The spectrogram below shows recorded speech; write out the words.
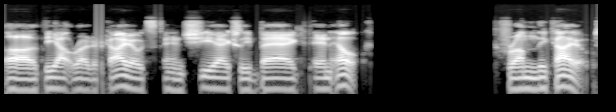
uh, the Outrider Coyotes, and she actually bagged an elk from the coyote.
